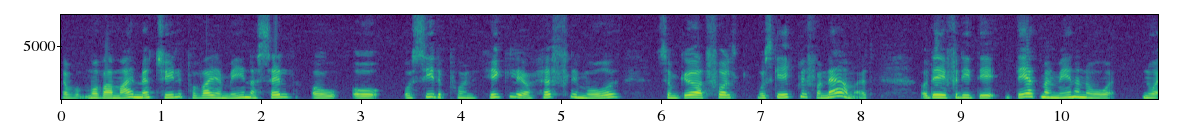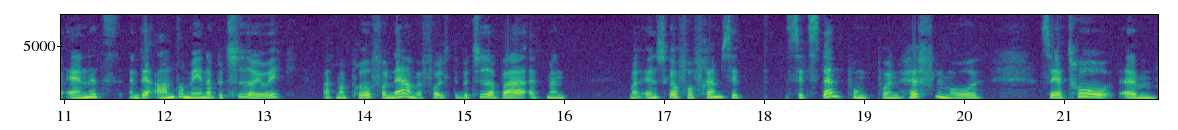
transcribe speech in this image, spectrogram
Jeg må være meget mere tydelig på, hvad jeg mener selv, og, og, og sige det på en hyggelig og høflig måde, som gør, at folk måske ikke bliver fornærmet. Og det er fordi, det, det at man mener noget, noget andet, end det andre mener, betyder jo ikke, at man prøver at fornærme folk. Det betyder bare, at man, man ønsker at få frem sit, sit standpunkt på en høflig måde. Så jeg tror, øhm,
